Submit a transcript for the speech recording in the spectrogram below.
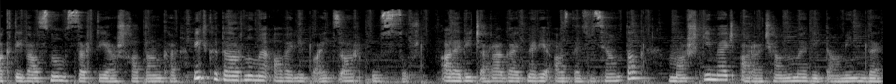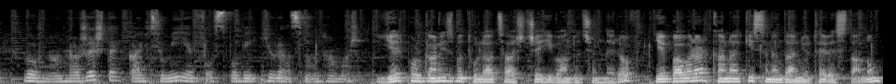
ակտիվացնում սրտի աշխատանքը, միտքը դառնում է ավելի պայծառ ու սուր։ Արևի ճառագայթների ազդեցության տակ մաշկի մեջ առաջանում է վիտամին D, որն անհրաժեշտ է կալցիումի եւ ֆոսֆորի յուրացման համար։ Երբ օրգանիզմը թուլացած չէ հիվանդություններով եւ բավարար քանակի սննդանյութեր է ստանում,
